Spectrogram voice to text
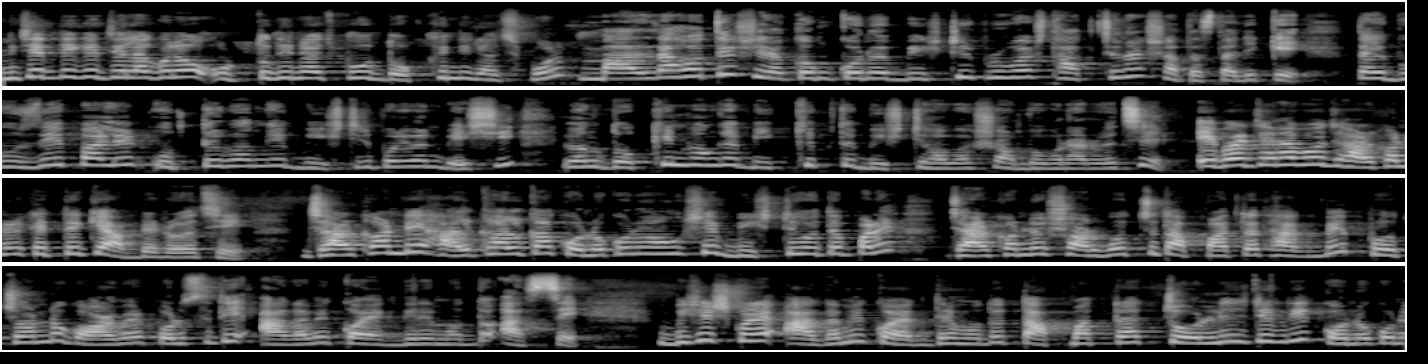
নিচের দিকে জেলাগুলো উত্তর দিনাজপুর, দক্ষিণ দিনাজপুর, মালদা হতে সেরকম কোনো বৃষ্টির পূর্বাস থাকছে না সাতাশ তারিখে। তাই বুঝতেই পারলেন উত্তরবঙ্গে বৃষ্টির পরিমাণ বেশি এবং দক্ষিণবঙ্গে বিক্ষিপ্ত বৃষ্টি হওয়ার সম্ভাবনা রয়েছে। এবার জানাব ঝাড়খণ্ডের ক্ষেত্রে কি আপডেট রয়েছে। ঝাড়খণ্ডে হালকা হালকা কোনো কোনো অংশে বৃষ্টি হতে পারে, ঝাড়খণ্ডের সর্বোচ্চ তাপমাত্রা থাকবে, প্রচণ্ড গরমের পরিস্থিতি আগামী কয়েকদিনের মধ্যে আসছে। বিশেষ করে আগামী কয়েকদিনের মধ্যে তাপমাত্রা চল্লিশ ডিগ্রি কোনো কোনো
